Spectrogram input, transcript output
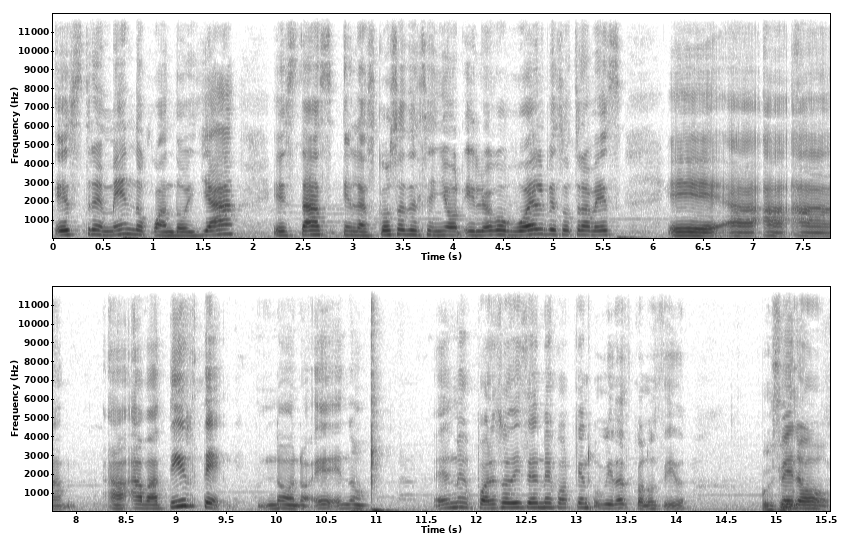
es tremendo cuando ya estás en las cosas del Señor y luego vuelves otra vez eh, a, a, a, a- batirte. No, no, eh, no. Es por eso dice, es mejor que no hubieras conocido. Pues sí. Pero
